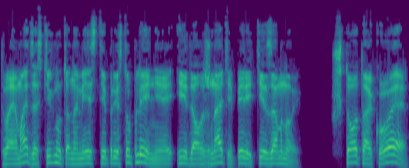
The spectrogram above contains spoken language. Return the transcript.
Твоя мать застигнута на месте преступления и должна теперь идти за мной. Что такое?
